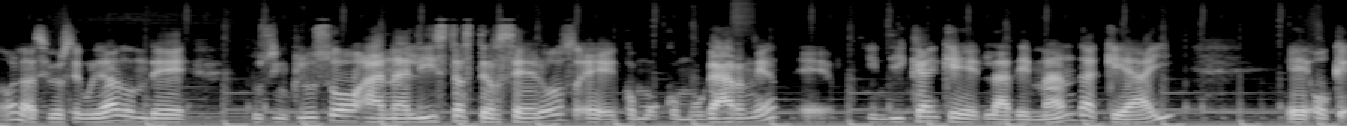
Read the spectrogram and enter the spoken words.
¿no? La ciberseguridad donde pues incluso analistas terceros eh, como, como Garner eh, indican que la demanda que hay o, que,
